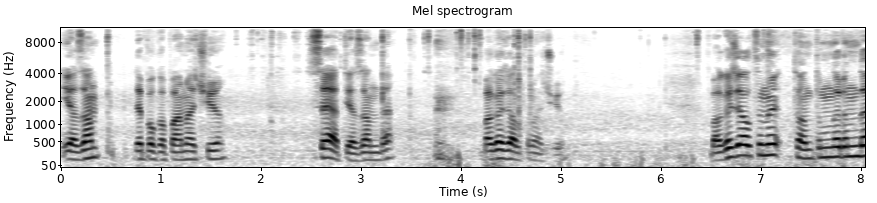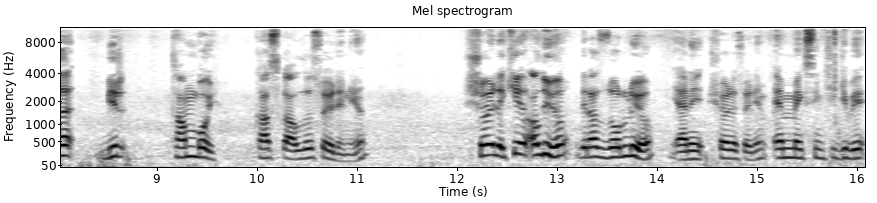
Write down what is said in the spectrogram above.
yazan depo kapağını açıyor. Seat yazan da bagaj altını açıyor. Bagaj altını tanıtımlarında bir tam boy kask aldığı söyleniyor. Şöyle ki alıyor, biraz zorluyor. Yani şöyle söyleyeyim, M-Max'inki gibi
